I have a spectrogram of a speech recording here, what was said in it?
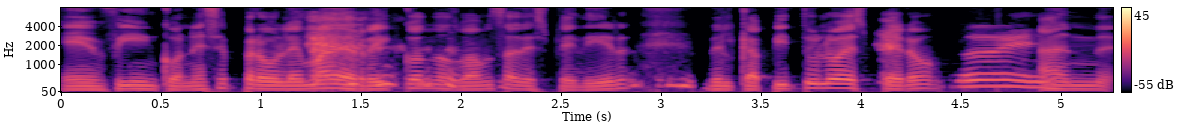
En fin, con ese problema de ricos nos vamos a despedir del capítulo. Espero an-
